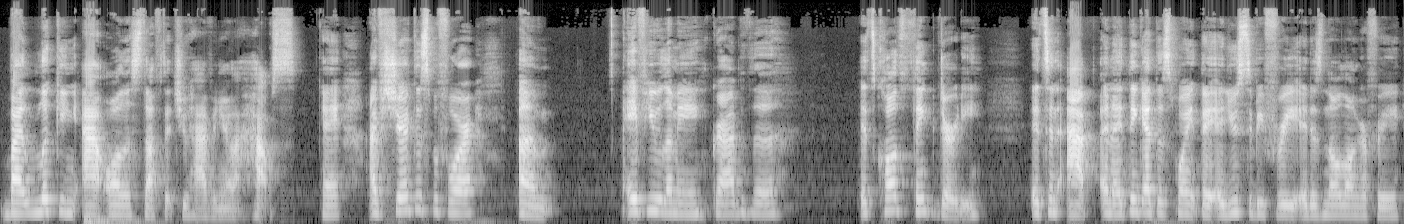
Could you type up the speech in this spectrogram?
by looking at all the stuff that you have in your house. Okay. I've shared this before. Um, if you let me grab the, it's called Think Dirty. It's an app. And I think at this point, they, it used to be free. It is no longer free.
